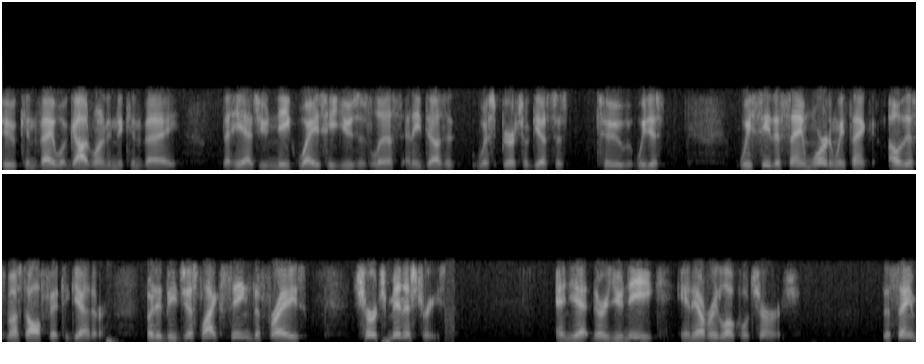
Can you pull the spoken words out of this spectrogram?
to convey what God wanted him to convey. That he has unique ways he uses lists, and he does it with spiritual gifts as too. We just we see the same word and we think, oh, this must all fit together. But it'd be just like seeing the phrase church ministries, and yet they're unique in every local church. The same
